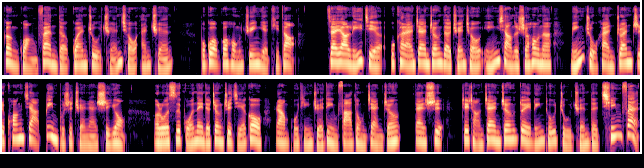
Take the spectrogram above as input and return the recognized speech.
更广泛的关注全球安全。不过，郭红军也提到，在要理解乌克兰战争的全球影响的时候呢，民主和专制框架并不是全然适用。俄罗斯国内的政治结构让普亭决定发动战争，但是，这场战争对领土主权的侵犯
